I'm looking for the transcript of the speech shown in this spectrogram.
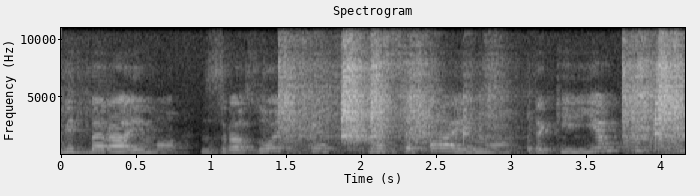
відбираємо зразочки, насипаємо такі ємкості.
